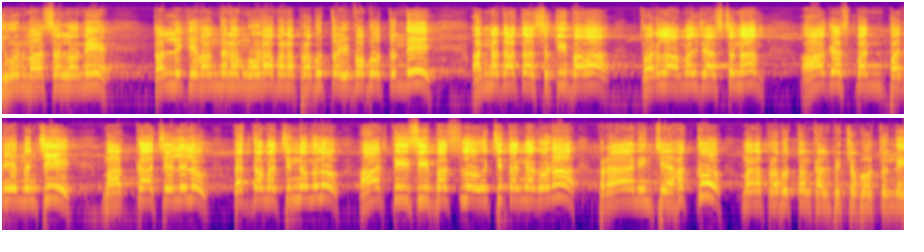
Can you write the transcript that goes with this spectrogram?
జూన్ మాసంలోనే తల్లికి వందనం కూడా మన ప్రభుత్వం ఇవ్వబోతుంది. అన్నదాత సుఖీభవ త్వరలో అమలు చేస్తున్నాం. ఆగస్ట్ పన్ పదిహేను నుంచి మా అక్క చెల్లెలు పెద్దమ్మ చిన్నమ్మలు ఆర్టీసీ బస్సులో ఉచితంగా కూడా ప్రయాణించే హక్కు మన ప్రభుత్వం కల్పించబోతుంది.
